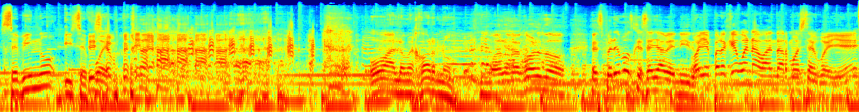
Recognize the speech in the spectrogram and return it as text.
se vino y se Y fue. se fue. O a lo mejor no. O a lo mejor no. Esperemos que se haya venido. Oye, pero qué buena banda armó este güey, ¿eh?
